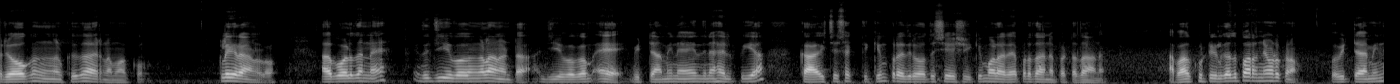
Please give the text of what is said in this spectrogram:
രോഗങ്ങൾക്ക് കാരണമാക്കും. ക്ലിയർ ആണല്ലോ? അതുപോലെ തന്നെ ഇത് ജീവകങ്ങളാണ് കേട്ടോ ജീവകം എ വിറ്റാമിൻ എ എന്തിനെ ഹെൽപ്പ് ചെയ്യുക കാഴ്ച ശക്തിക്കും പ്രതിരോധ ശേഷിക്കും വളരെ പ്രധാനപ്പെട്ടതാണ്. അപ്പോൾ ആ കുട്ടികൾക്ക് അത് പറഞ്ഞു കൊടുക്കണം. ഇപ്പോൾ വിറ്റാമിൻ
